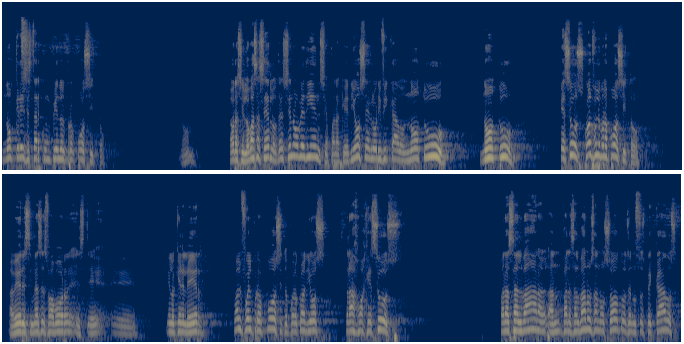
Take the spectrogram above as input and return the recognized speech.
no crees estar cumpliendo el propósito. ¿No? Ahora, si lo vas a hacer, lo debes en obediencia para que Dios sea glorificado, no tú, no tú. Jesús, ¿cuál fue el propósito? A ver, si me haces favor, este, eh, ¿quién lo quiere leer? ¿Cuál fue el propósito por el cual Dios trajo a Jesús? Para, salvar, para salvarnos a nosotros de nuestros pecados.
